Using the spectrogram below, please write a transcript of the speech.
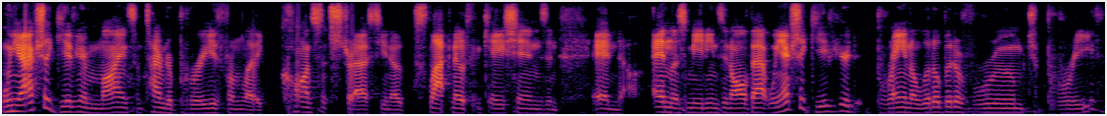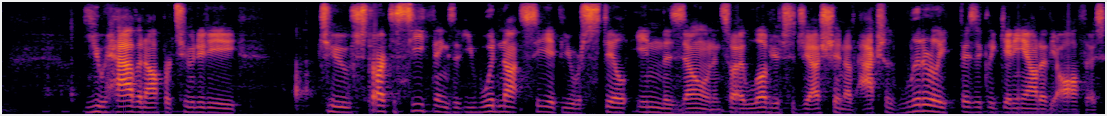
when you actually give your mind some time to breathe from like constant stress you know slack notifications and and endless meetings and all that when you actually give your brain a little bit of room to breathe you have an opportunity to start to see things that you would not see if you were still in the zone. And so i love your suggestion of actually literally physically getting out of the office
